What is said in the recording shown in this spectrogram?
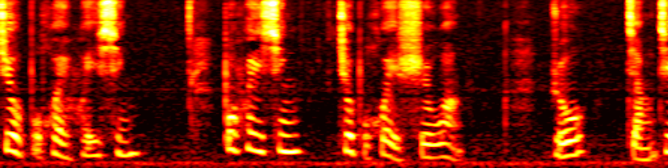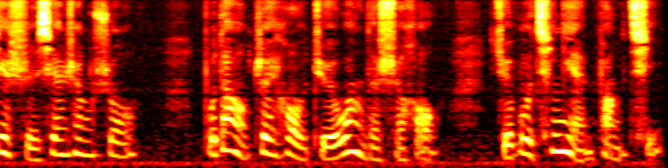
就不会灰心；不灰心，就不会失望。如蒋介石先生说：“不到最后绝望的时候，绝不轻言放弃。”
